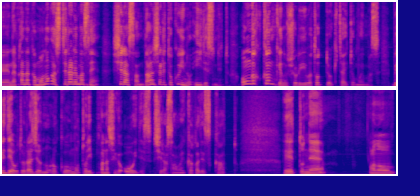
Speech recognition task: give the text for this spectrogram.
えー、なかなか物が捨てられません。シラさん断捨離得意のいいですね。と。音楽関係の書類は取っておきたいと思います。ビデオとラジオの録音も取りっぱなしが多いです。シラさんはいかがですか？と。えー、っとねあの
